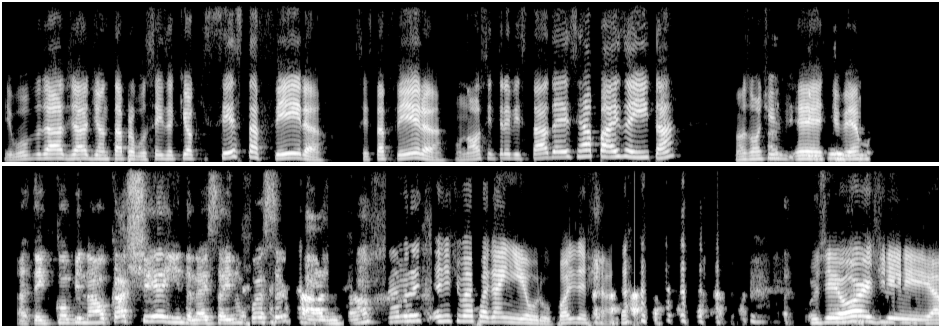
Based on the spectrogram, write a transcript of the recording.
Eu vou dar, já adiantar para vocês aqui, ó, que sexta-feira, sexta-feira, o nosso entrevistado é esse rapaz aí, tá? Nós ontem é, tivemos. Aí tem que combinar o cachê ainda, né? Isso aí não foi acertado, então. Não, mas a gente vai pagar em euro, pode deixar, tá? o George, a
